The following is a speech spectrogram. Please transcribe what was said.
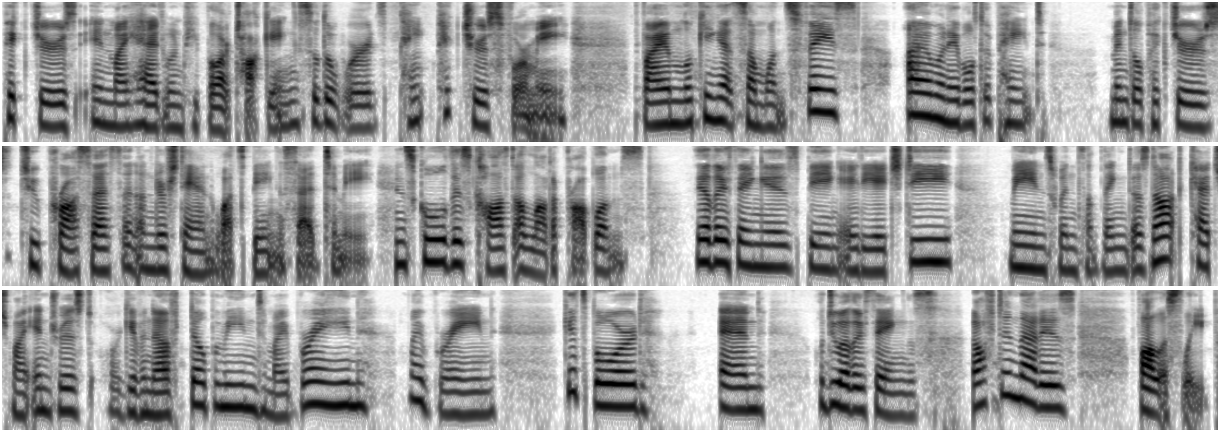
pictures in my head when people are talking, so the words paint pictures for me. If I am looking at someone's face, I am unable to paint mental pictures to process and understand what's being said to me. In school, this caused a lot of problems. The other thing is being ADHD means when something does not catch my interest or give enough dopamine to my brain, my brain gets bored and will do other things. Often that is fall asleep.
